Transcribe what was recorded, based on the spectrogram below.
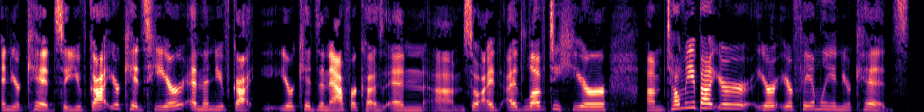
and your kids. So you've got your kids here, and then you've got your kids in Africa. And um, so I'd I'd love to hear. Um, tell me about your your your family and your kids.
